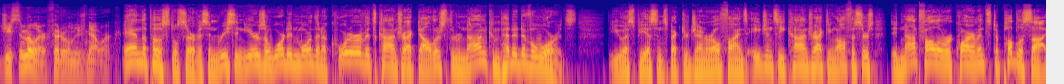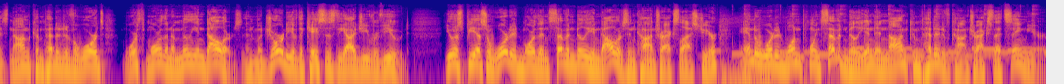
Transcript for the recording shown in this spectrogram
Jason Miller, Federal News Network. And the Postal Service in recent years awarded more than a quarter of its contract dollars through non competitive awards. The USPS Inspector General finds agency contracting officers did not follow requirements to publicize non competitive awards worth more than a million dollars in majority of the cases the IG reviewed. USPS awarded more than $7 billion in contracts last year and awarded 1.7 billion in non-competitive contracts that same year.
